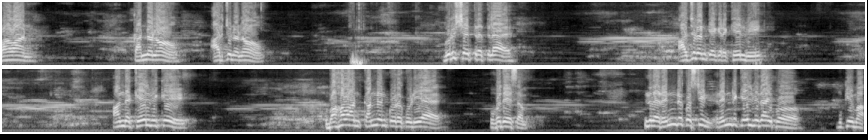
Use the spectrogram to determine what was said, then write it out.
பகவான் கண்ணனும் அர்ஜுனனும் குருஷேத்திரத்துல அர்ஜுனன் கேட்குற கேள்வி அந்த கேள்விக்கு பகவான் கண்ணன் கூறக்கூடிய உபதேசம். இதுல ரெண்டு கொஸ்டின் ரெண்டு கேள்வி தான் இப்போ முக்கியமா.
